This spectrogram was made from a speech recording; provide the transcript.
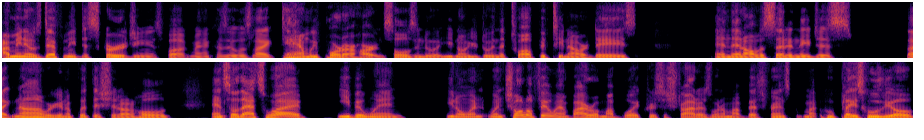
I mean, it was definitely discouraging as fuck, man, because it was like, damn, we poured our heart and souls into it. You know, you're doing the 12, 15 hour days. And then all of a sudden they just like, no, we're gonna put this shit on hold. And so that's why even when you know, when when Cholo Fit went viral, my boy Chris Estrada is one of my best friends my, who plays Julio,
